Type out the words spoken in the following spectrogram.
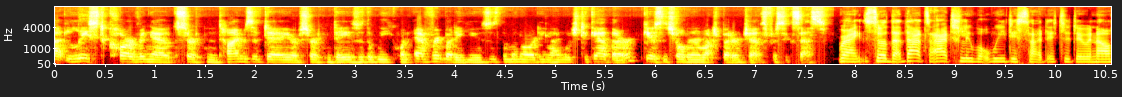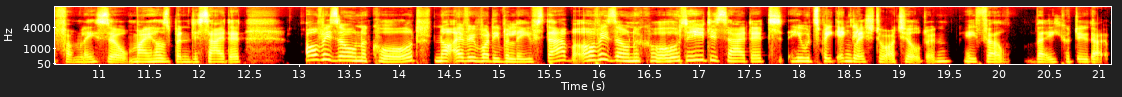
at least carving out certain times of day or certain days of the week when everybody uses the minority language together gives the children a much better chance for success. Right. So that that's actually what we decided to do in our family. So my husband decided of his own accord, not everybody believes that, but of his own accord, he decided he would speak English to our children. He felt that he could do that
